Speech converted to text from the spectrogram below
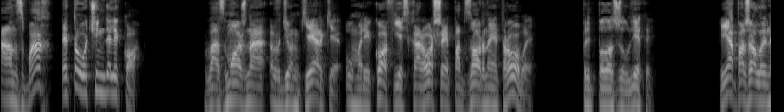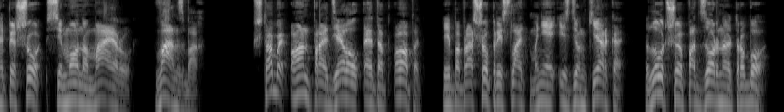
Ансбах — это очень далеко. Возможно, в Дюнкерке у моряков есть хорошие подзорные трубы, предположил лекарь. Я, пожалуй, напишу Симону Майеру в Ансбах, чтобы он проделал этот опыт, и попрошу прислать мне из Дюнкерка лучшую подзорную трубу.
